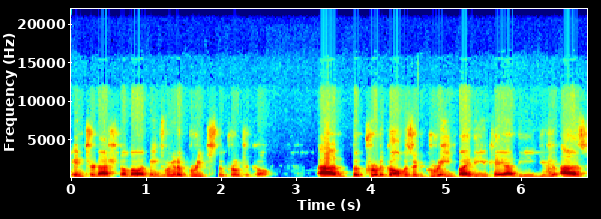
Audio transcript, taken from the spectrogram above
international law, it means we're going to breach the protocol. And the protocol was agreed by the UK and the EU as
